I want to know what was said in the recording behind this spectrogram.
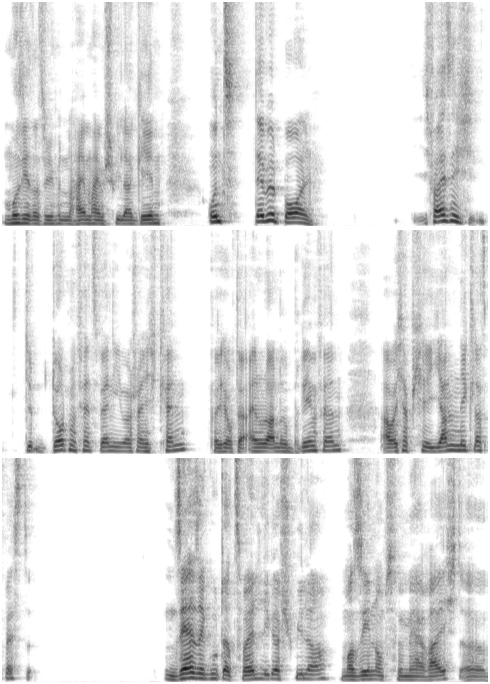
muss ich jetzt natürlich mit einem Heimheim-Spieler gehen. Und der wird ballen. Ich weiß nicht, Dortmund-Fans werden ihn wahrscheinlich kennen. Vielleicht auch der ein oder andere Bremen-Fan. Aber ich habe hier Jan Niklas Beste. Ein sehr, sehr guter Zweitligaspieler. Mal sehen, ob es für mehr reicht. Äh,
